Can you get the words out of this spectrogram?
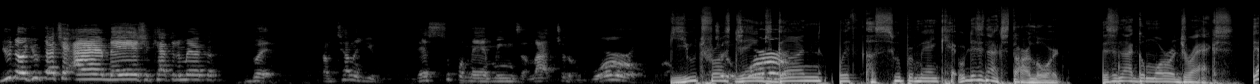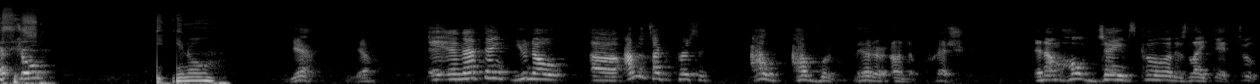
You know, you got your Iron Man, your Captain America, but I'm telling you, that Superman means a lot to the world. Bro. You trust James world. Gunn with a Superman character? This is not Star Lord. This is not Gamora Drax. This That's is, true. you know, Yeah, yeah. And, and I think you know, uh, I'm the type of person I I work better under pressure, and I'm hope James Gunn is like that too.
